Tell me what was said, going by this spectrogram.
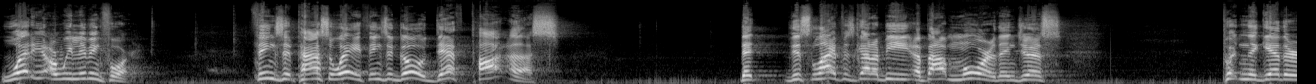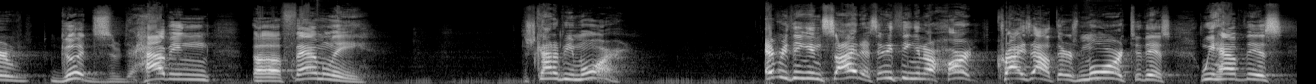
what are we living for? Things that pass away, things that go. Death taught us that this life has got to be about more than just putting together goods, having a family. There's got to be more. Everything inside us, anything in our heart cries out, there's more to this. We have this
